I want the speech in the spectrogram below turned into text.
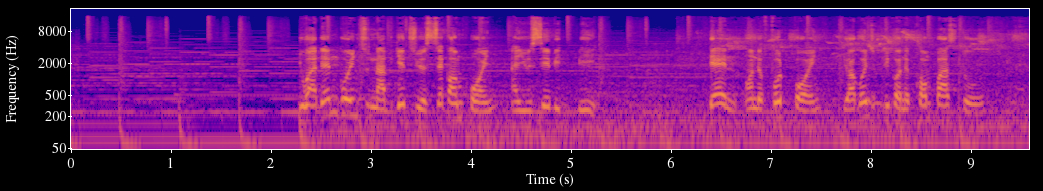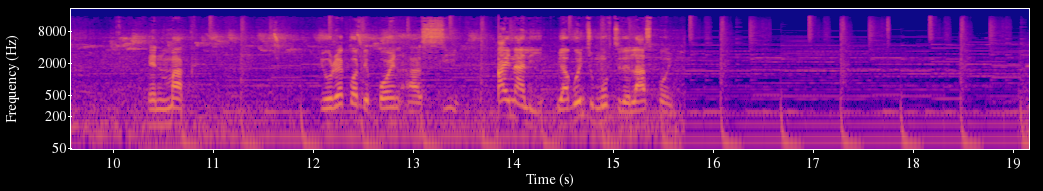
you are then going to navigate to your second point and you save it B. Then on the fourth point, you are going to click on the compass tool and mark. You record the point as C. Finally, we are going to move to the last point.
